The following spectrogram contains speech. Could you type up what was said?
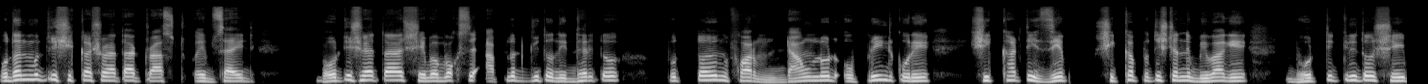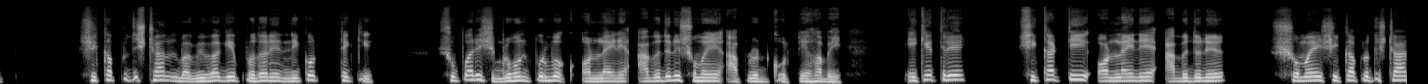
প্রধানমন্ত্রী শিক্ষা সহায়তা ট্রাস্ট ওয়েবসাইট, ভর্তি সহায়তা সেবা বক্সে আপলোডকৃত নির্ধারিত প্রত্যয়ন ফর্ম ডাউনলোড ও প্রিন্ট করে শিক্ষার্থী যে শিক্ষা প্রতিষ্ঠানের বিভাগে ভর্তিকৃত সেই শিক্ষা প্রতিষ্ঠান বা বিভাগে প্রধানের নিকট থেকে সুপারিশ গ্রহণপূর্বক অনলাইনে আবেদনের সময়ে আপলোড করতে হবে। এক্ষেত্রে শিক্ষার্থী অনলাইনে আবেদনের সময়ে শিক্ষা প্রতিষ্ঠান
